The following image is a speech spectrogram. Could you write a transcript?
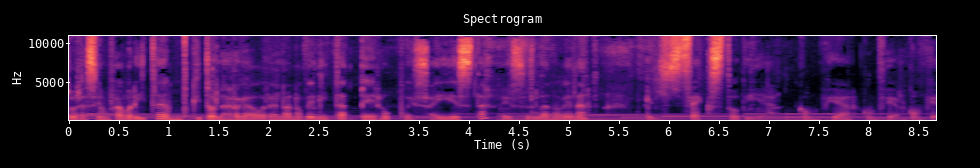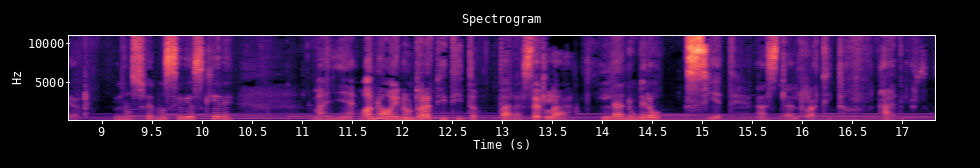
Tu oración favorita, un poquito larga ahora la novenita, pero pues ahí está. Esa es la novena el sexto día. Confiar, confiar, confiar. Nos vemos si Dios quiere mañana, bueno, en un ratitito para hacer la, la número 7. Hasta el ratito. Adiós.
